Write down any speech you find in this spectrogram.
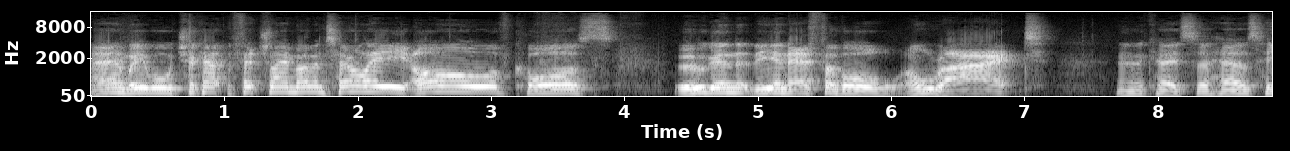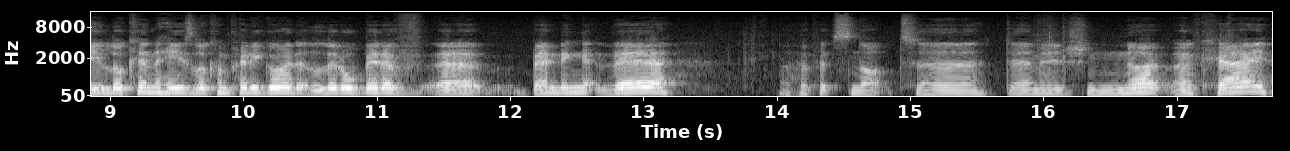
And we will check out the fetch land momentarily. Oh, of course, Ugin the Ineffable. All right. Okay, so how's he looking? He's looking pretty good. A little bit of uh, bending there. I hope it's not uh, damaged. No, okay.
